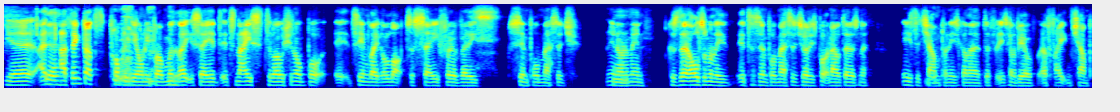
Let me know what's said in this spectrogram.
Yeah, I, Yeah. I think that's probably the only problem. Like you say, it, it's nice, it's emotional, but it seemed like a lot to say for a very simple message. You know what I mean? Because ultimately, it's a simple message that he's putting out there, isn't it? He's the champ, and he's gonna def- he's gonna be a, a fighting champ.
